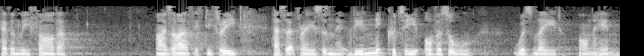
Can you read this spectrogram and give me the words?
heavenly Father. Isaiah 53 has that phrase, doesn't it? The iniquity of us all was laid on him.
